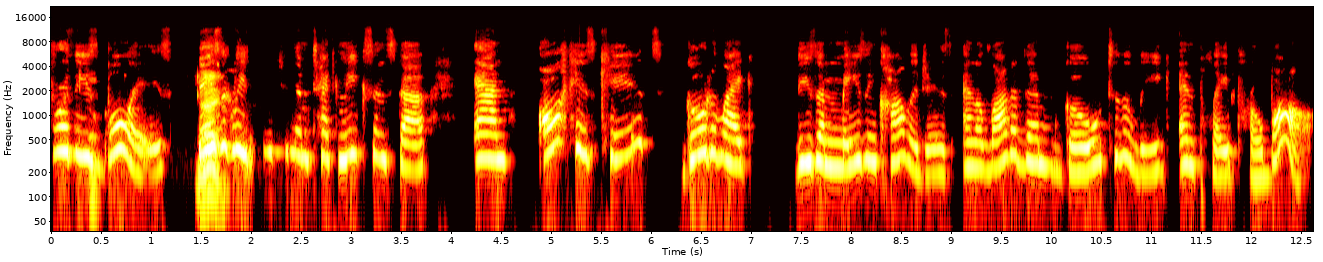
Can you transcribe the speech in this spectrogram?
for these boys, Right. basically teaching them techniques and stuff. And all his kids go to like these amazing colleges, and a lot of them go to the league and play pro ball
